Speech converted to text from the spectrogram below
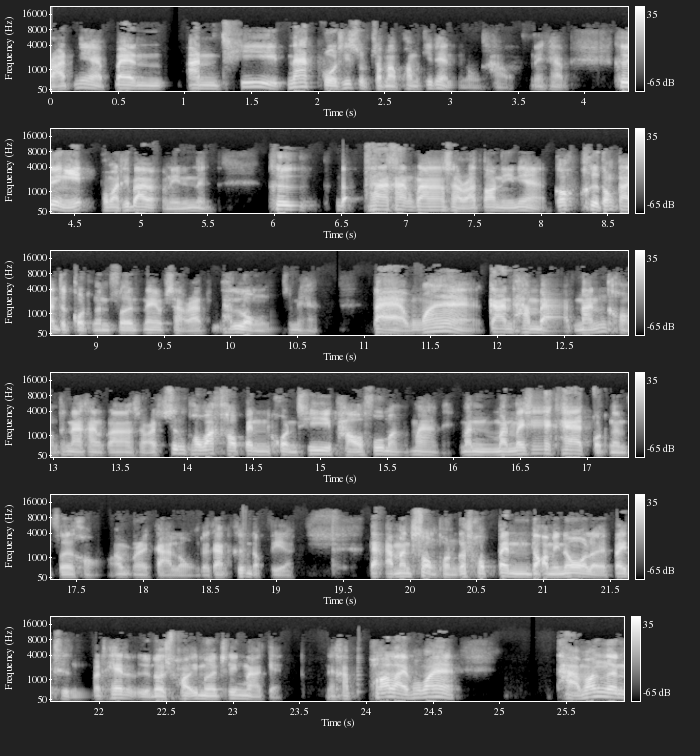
รัฐเนี่ยเป็นอันที่น่ากลัวที่สุดสำหรับความคิดเห็นของเขานะครับ คืออย่างนี้ผมอธิบายแบบนี้นิดหนึ่ง คือธนาคารกลางสหรัฐตอนนี้เนี่ยก็คือต้องการจะกดเงินเฟ้อในสหรัฐท่านลงใช่ไหมฮะแต่ว่าการทำแบบนั้นของธนาคารกลางสหรัฐซึ่งเพราะว่าเขาเป็นคนที่ powerful มากๆเนี่ยมันมันไม่ใช่แค่กดเงินเฟ้อของอเมริกาลงโดยการขึ้นดอกเบี้ยแต่มันส่งผลกระทบเป็นดอมิโนเลยไปถึงประเทศอื่นโดยเฉพาะ emerging market นะครับเพราะอะไรเพราะว่าถามว่าเงิน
